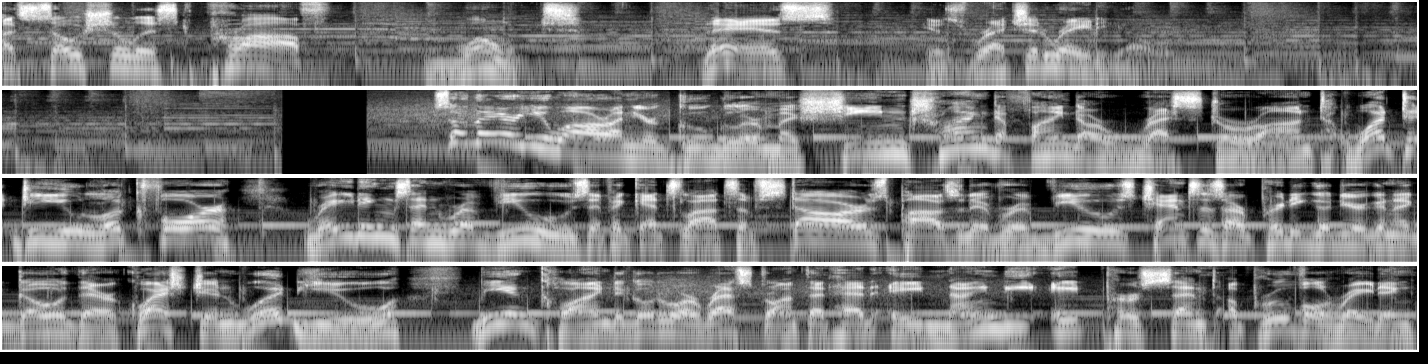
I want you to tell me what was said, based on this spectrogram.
a socialist prof won't. This is Wretched Radio. So there you are on your Googler machine trying to find a restaurant. What do you look for? Ratings and reviews. If it gets lots of stars, positive reviews, chances are pretty good you're going to go there. Question Would you be inclined to go to a restaurant that had a 98% approval rating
